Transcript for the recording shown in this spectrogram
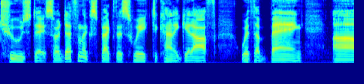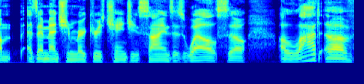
Tuesday. So I definitely expect this week to kind of get off with a bang. Um, as I mentioned, Mercury is changing signs as well. So a lot of,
